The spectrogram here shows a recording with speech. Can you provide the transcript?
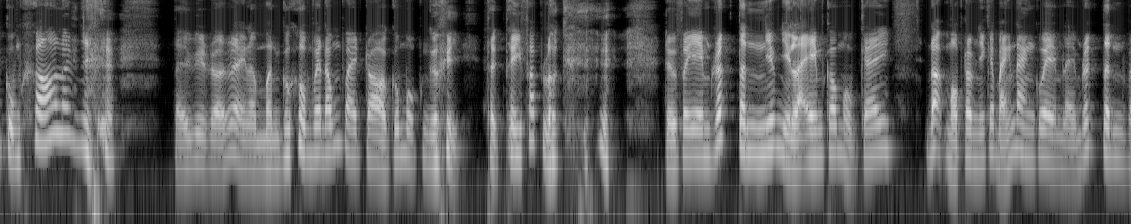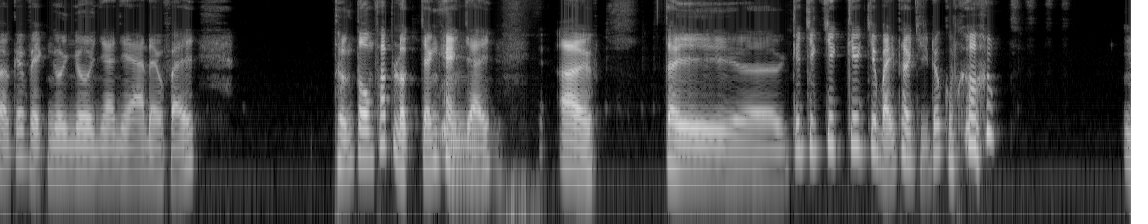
cũng khó lắm nha tại vì rõ ràng là mình cũng không phải đóng vai trò của một người thực thi pháp luật. Trừ phi em rất tin giống như là em có một cái đó một trong những cái bản năng của em là em rất tin vào cái việc người người nhà nhà đều phải thượng tôn pháp luật chẳng hạn ừ. vậy. Ờ thì uh, cái chứ chứ chứ chứ bản thân chuyện đó cũng khó ừ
